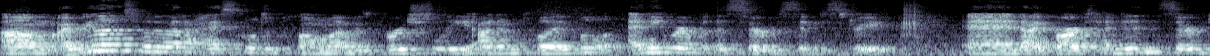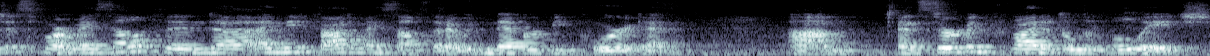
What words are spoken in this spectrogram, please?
Um, I realized without a high school diploma, I was virtually unemployable anywhere but the service industry. And I bartended and served to support myself, and uh, I made a vow to myself that I would never be poor again. Um, and serving provided a livable wage.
